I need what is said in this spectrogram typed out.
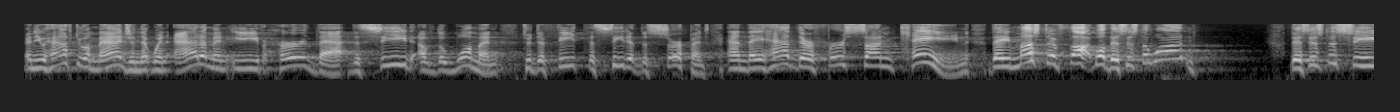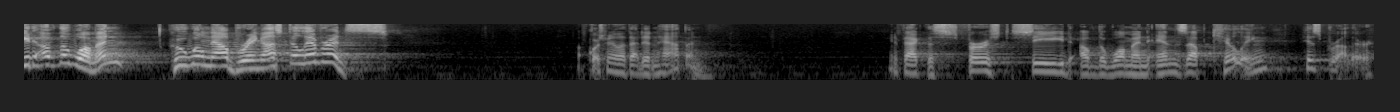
And you have to imagine that when Adam and Eve heard that, the seed of the woman to defeat the seed of the serpent, and they had their first son Cain, they must have thought, well, this is the one. This is the seed of the woman who will now bring us deliverance. Of course, we know that that didn't happen. In fact, the first seed of the woman ends up killing his brother.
